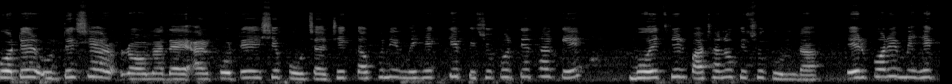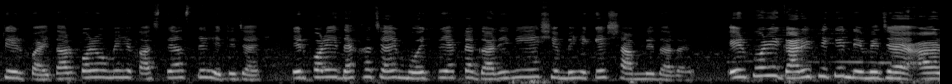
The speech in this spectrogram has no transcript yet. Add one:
কোর্টের উদ্দেশ্যে রওনা দেয় আর কোর্টে এসে পৌঁছায়। ঠিক তখনই মেহেককে পিছু করতে থাকে মৈত্রীর পাঠানো কিছু গুন্ডা। এরপরে মেহেক টের পায়, তারপরেও মেহেক আস্তে আস্তে হেঁটে যায়। এরপরেই দেখা যায়, মৈত্রী একটা গাড়ি নিয়ে এসে মেহেকের সামনে দাঁড়ায়। এরপরে গাড়ি থেকে নেমে যায় আর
